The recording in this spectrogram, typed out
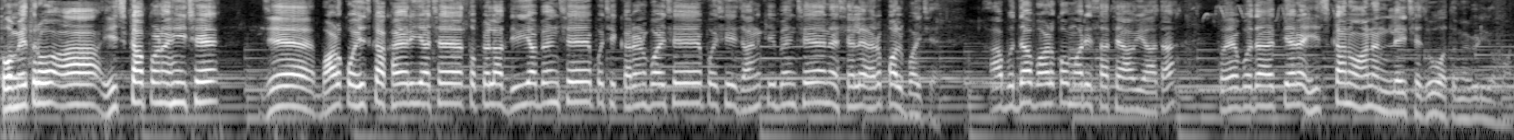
તો મિત્રો, આ હિંચકા પણ અહીં છે. જે બાળકો હિંચકા ખાઈ રહ્યા છે, તો પેલા દિવ્યાબેન છે, પછી કરણભાઈ છે, પછી જાનકીબેન છે અને છેલ્લે હરપાલભાઈ છે. આ બધા બાળકો મારી સાથે આવ્યા હતા. તો એ બધા અત્યારે હિંચકાનો આનંદ લે છે. જુઓ તમે વિડીયોમાં.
